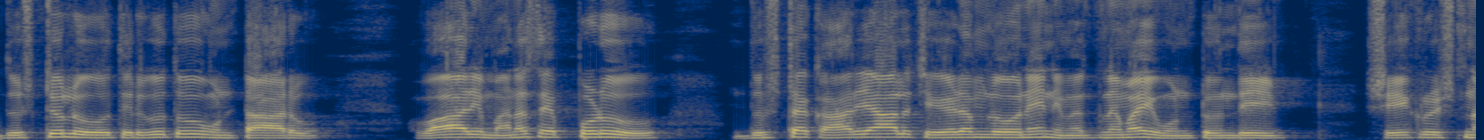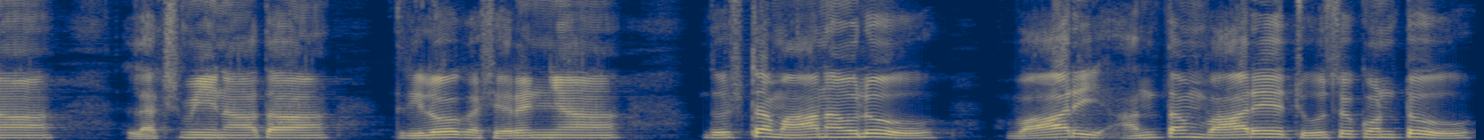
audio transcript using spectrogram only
దుష్టులు తిరుగుతూ ఉంటారు. వారి మనసెప్పుడు దుష్ట కార్యాలు చేయడంలోనే నిమగ్నమై ఉంటుంది. శ్రీకృష్ణ లక్ష్మీనాథ త్రిలోక శరణ్య దుష్ట మానవులు వారి అంతం వారే చూసుకుంటూ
